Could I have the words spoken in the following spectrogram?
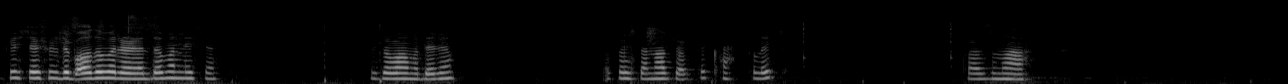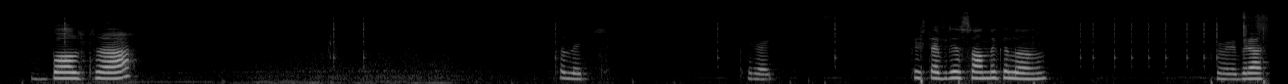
Arkadaşlar şurada bir ada var herhalde ama neyse. Biz devam edelim. Arkadaşlar ne yapacaktık? Heh, kılıç. Kazma. Balta. Kılıç. Kürek. Arkadaşlar bir de sandık alalım. Şöyle biraz.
